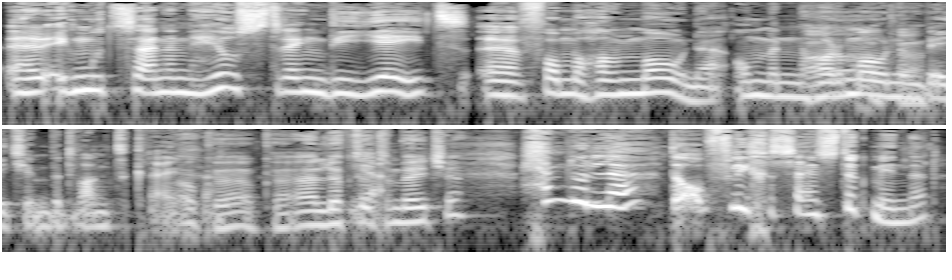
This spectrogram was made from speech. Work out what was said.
Ik moet aan een heel streng dieet voor mijn hormonen. Om mijn Oh, hormonen een beetje in bedwang te krijgen. Oké, oké. En lukt het Ja. een beetje? Alhamdulillah, de opvliegers zijn een stuk minder.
